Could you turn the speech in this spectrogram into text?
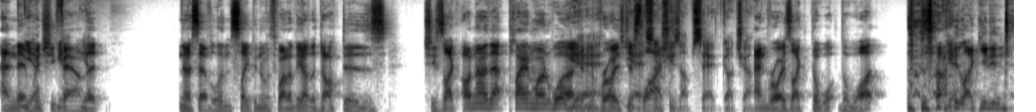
And then Yeah, when she yeah, found yeah. that Nurse Evelyn's sleeping with one of the other doctors, she's like, oh no, that plan won't work. yeah, and Roy's just yeah, so like, she's upset. Gotcha. and Roy's like, the, the what? Sorry, Yeah. like you didn't.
